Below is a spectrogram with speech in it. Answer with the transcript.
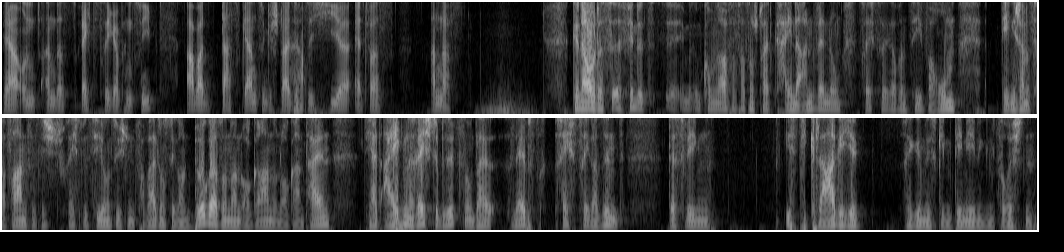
ja, und an das Rechtsträgerprinzip, aber das Ganze gestaltet Ja. sich hier etwas anders. Genau, das äh, findet äh, im, im Kommunalverfassungsstreit keine Anwendung, das Rechtsträgerprinzip. Warum? Gegenstand des Verfahrens ist nicht Rechtsbeziehung zwischen Verwaltungsträger und Bürger, sondern Organ und Organteilen, die halt eigene Rechte besitzen und daher selbst Rechtsträger sind. Deswegen ist die Klage hier regelmäßig gegen denjenigen zu richten,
